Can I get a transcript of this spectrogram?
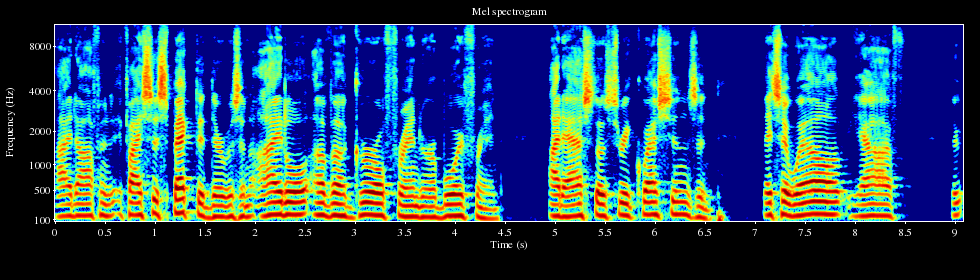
I'd often, if I suspected there was an idol of a girlfriend or a boyfriend, I'd ask those three questions, and they'd say, "Well, yeah, the,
